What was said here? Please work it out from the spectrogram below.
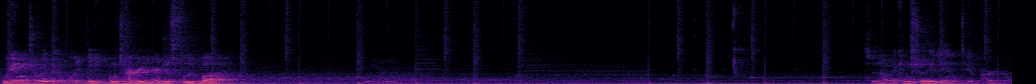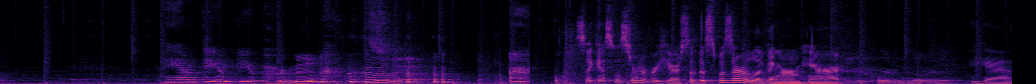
We enjoyed it. Like the entire year just flew by. Yeah. So now we can show you the empty apartment. The empty, empty apartment. so I guess we'll start over here. So this was our living room here. Are you recording it already? Yeah.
